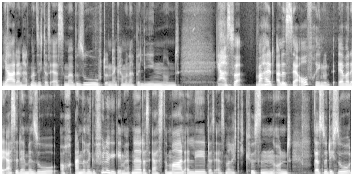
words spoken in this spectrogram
ja, dann hat man sich das erste Mal besucht und dann kam man nach Berlin. Und ja, es war, war halt alles sehr aufregend. Und er war der Erste, der mir so auch andere Gefühle gegeben hat. Ne? Das erste Mal erlebt, das erste Mal richtig küssen und dass du dich so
